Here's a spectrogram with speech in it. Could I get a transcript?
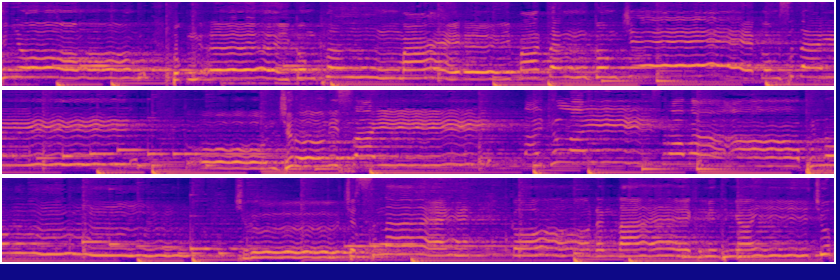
ខ្ញុំពុកអើយកុំខឹងម៉ែអើយបើដឹងកុំជេរកុំស្ដីកូនជ្រុលនិស័យដៃខ្លីស្រវាភ្នំជ្រុលចិត្តស្នេហ៍ក៏ដឹងដែរគ្មានថ្ងៃជួប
